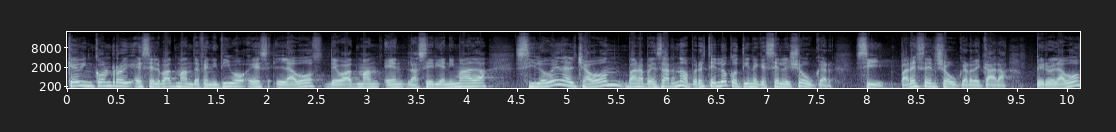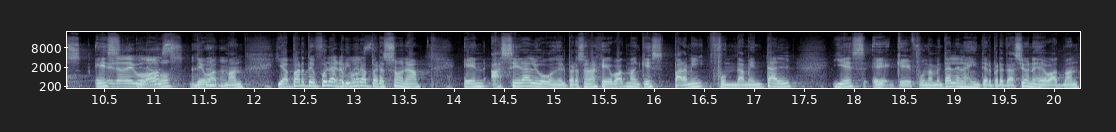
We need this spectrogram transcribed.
Kevin Conroy es el Batman definitivo, es la voz de Batman en la serie animada. Si lo ven al chabón, van a pensar, no, pero este loco tiene que ser el Joker. Sí, parece el Joker de cara, pero la voz es ¿Pero de la voz? voz de Batman. Y aparte fue la primera persona en hacer algo con el personaje de Batman que es para mí fundamental, y es eh, que fundamental en las interpretaciones de Batman,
